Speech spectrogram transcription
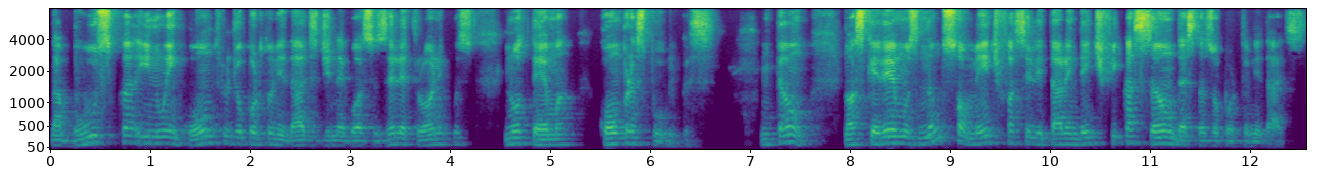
na busca e no encontro de oportunidades de negócios eletrônicos no tema compras públicas. Então, nós queremos não somente facilitar a identificação destas oportunidades,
